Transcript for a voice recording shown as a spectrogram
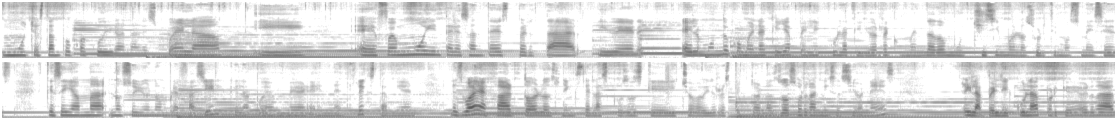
muchas tampoco acudieron a la escuela y eh, fue muy interesante despertar y ver el mundo como en aquella película que yo he recomendado muchísimo en los últimos meses, que se llama No soy un hombre fácil, que la pueden ver en Netflix también. Les voy a dejar todos los links de las cosas que he dicho hoy respecto a las dos organizaciones y la película, porque de verdad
